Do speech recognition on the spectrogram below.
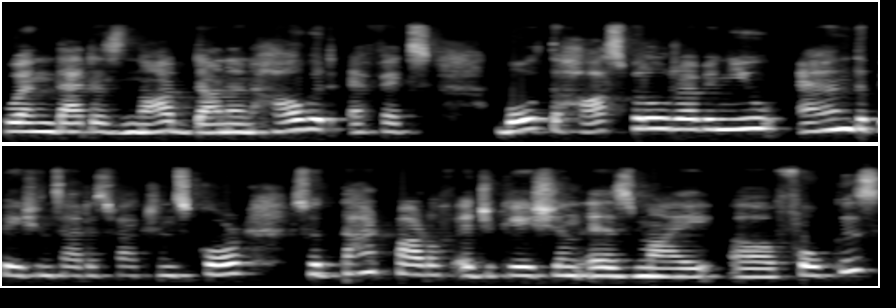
when that is not done and how it affects both the hospital revenue and the patient satisfaction score. So that part of education is my uh, focus.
